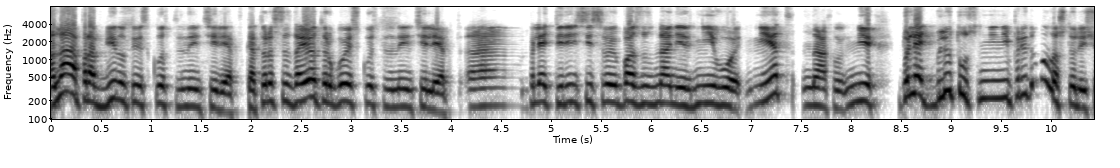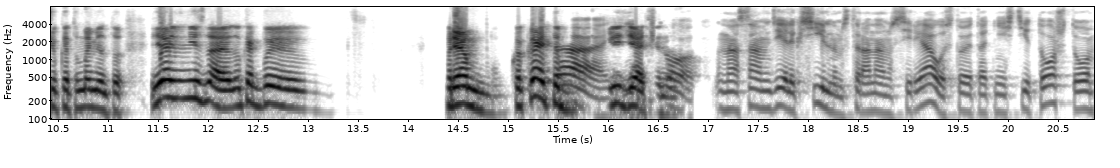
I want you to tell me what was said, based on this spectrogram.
она продвинутый искусственный интеллект, который создает другой искусственный интеллект. А, блядь, перенести свою базу знаний в него нет, нахуй. Не, блядь, Bluetooth не, не придумала, что ли, еще к этому моменту? Я не знаю, ну как бы... Прям какая-то Да, бредятина. на самом деле к сильным сторонам сериала стоит отнести то, что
